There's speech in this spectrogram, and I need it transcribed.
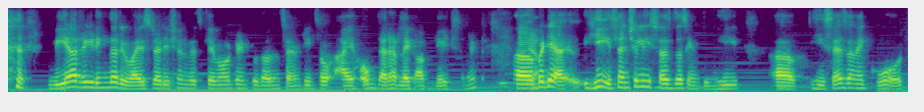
we are reading the revised edition which came out in 2017. So I hope there are like updates in it. Uh, yeah. But yeah, he essentially says the same thing. He uh, he says, and I quote,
